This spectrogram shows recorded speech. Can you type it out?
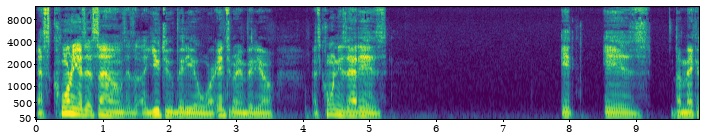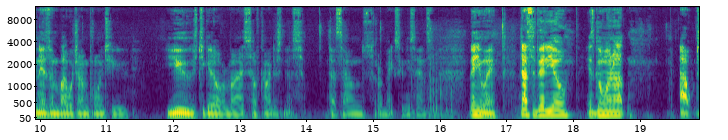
as corny as it sounds, as a YouTube video or Instagram video, as corny as that is, it is the mechanism by which I'm going to use to get over my self-consciousness. That sounds or makes any sense. Anyway, that's the video. It's going up. Out.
